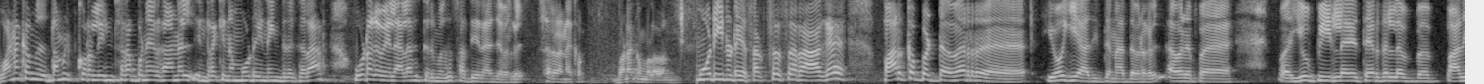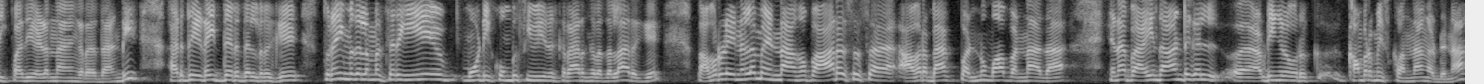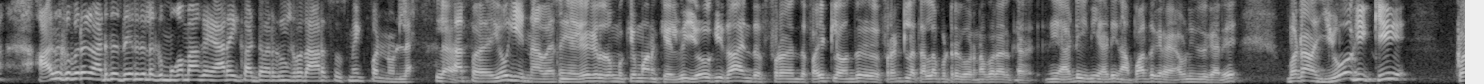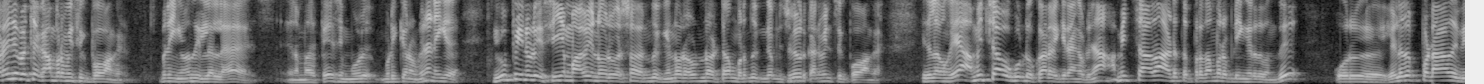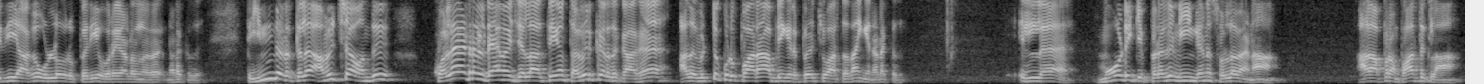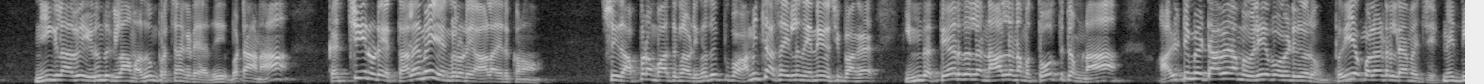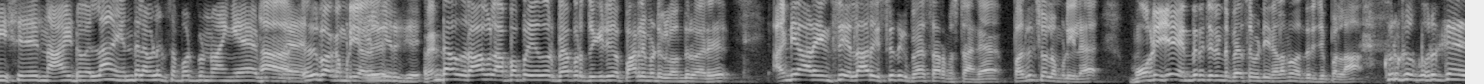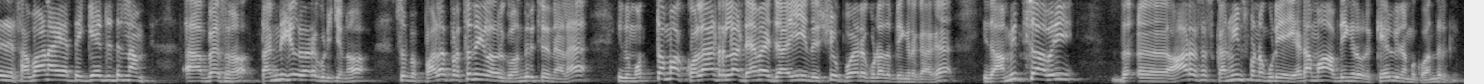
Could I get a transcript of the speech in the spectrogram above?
வணக்கம் இது தமிழ் குரலின் சிறப்பு நேர்காணல் இன்றைக்கு நம்மோடு இணைந்திருக்கிறார் ஊடகவியலாளர் திருமிகு சத்யராஜ் அவர்கள். சார் வணக்கம். வணக்கம் பலவன் மோடியினுடைய சக்சஸராக பார்க்கப்பட்டவர் யோகி ஆதித்யநாத் அவர்கள். அவர் இப்போ யூபியில் தேர்தலில் பாதிக்கு பாதி இழந்தாங்கிறத தாண்டி அடுத்து இடைத்தேர்தல் இருக்குது துணை முதலமைச்சரையே மோடி கொம்பு சீவி இருக்கிறாருங்கிறதெல்லாம் இருக்குது இப்போ அவருடைய நிலைமை என்ன ஆகும்? இப்போ ஆர்எஸ்எஸ் அவரை பேக் பண்ணுமா பண்ணாதா? ஏன்னா இப்போ ஐந்து ஆண்டுகள் அப்படிங்கிற ஒரு காம்ப்ரமைஸ்க்கு வந்தாங்க அப்படின்னா அதுக்கு பிறகு அடுத்த தேர்தலுக்கு முகமாக யாரை காட்டுவார்கள்ங்கிறத ஆர்எஸ்எஸ் மேக் பண்ணும்ல. இல்ல. அப்போ யோகி என்ன அவர் நீங்க கேட்கறது ரொம்ப முக்கியமான கேள்வி. யோகி தான் இந்த இந்த ஃபைட்ல வந்து ஃப்ரண்ட்ல தள்ளப்பட்டிருக்க ஒரு நபரா இருக்காரு. நீ அடி நீ அடி நான் பாத்துக்கிறேன் அப்படின்னு இருக்காரு. பட் ஆனா யோகிக்கு குறைஞ்சபட்ச காம்ப்ரமைஸுக்கு போவாங்க. இப்போ நீங்கள் வந்து இல்லை இல்லை நம்ம பேசி முடி முடிக்கணும் அப்படின்னா நீங்கள் யூபியினுடைய சிஎம்மாவே இன்னொரு வருஷம் இருந்து இன்னொரு இன்னொரு டேர்ம் இருந்துங்க அப்படின்னு சொல்லி ஒரு கன்வின்ஸுக்கு போவாங்க. இதில் அவங்க ஏன் அமித்ஷாவை கூப்பிட்டு உட்கார வைக்கிறாங்க அப்படின்னா அமித்ஷா தான் அடுத்த பிரதமர் அப்படிங்கிறது வந்து ஒரு எழுதப்படாத விதியாக உள்ள ஒரு பெரிய உரையாடல் நட- நடக்குது. இப்போ இந்த இடத்துல அமித்ஷா வந்து கொலாட்ரல் டேமேஜ் எல்லாத்தையும் தவிர்க்கிறதுக்காக அதை விட்டு கொடுப்பாரா அப்படிங்கிற பேச்சுவார்த்தை தான் இங்கே நடக்குது. இல்லை மோடிக்கு பிறகு நீங்கன்னு சொல்ல வேணாம். அது அப்புறம் பார்த்துக்கலாம். நீங்களாவே இருந்துக்கலாம் அதுவும் பிரச்சனை கிடையாது. பட் ஆனால் கட்சியினுடைய தலைமை எங்களுடைய ஆளாக இருக்கணும். ஸோ இது அப்புறம் பார்த்துக்கலாம் அப்படிங்கிறது இப்போ அமித்ஷா சைட்லேருந்து என்ன யோசிப்பாங்க? இந்த தேர்தலில் நாளில் நம்ம தோத்துட்டோம்னா அல்டிமேட்டாகவே நம்ம வெளியே போக வேண்டியது வரும். பெரிய கொலாட்ரல் டேமேஜ் நிதிஷ் நாயுடு எல்லாம் எந்த லெவலுக்கு சப்போர்ட் பண்ணுவாங்க எதிர்பார்க்க முடியாது. இருக்கு. ரெண்டாவது ராகுல் அப்பப்போ ஏதோ ஒரு பேப்பரை தூக்கிட்டு பார்லிமெண்ட்டுக்குள்ள வந்துருவாரு. இந்தியா அலையன்ஸ் எல்லாரும் இஷ்டத்துக்கு பேச ஆரம்பிச்சிட்டாங்க. பதில் சொல்ல முடியல. மோடியே எந்திரிச்சிட்டு பேச வேண்டிய நிலைமை வந்துருச்சு இப்பெல்லாம். குறுக்க குறுக்க சபாநாயகத்தை கேட்டுட்டு நாம் பேசணும். தண்ணிகள் வேற குடிக்கணும். ஸோ இப்போ பல பிரச்சனைகள் அவருக்கு வந்துருச்சதுனால இது மொத்தமாக கொலாட்ரலாக டேமேஜ் ஆகி இந்த இஷ்யூ போயிடக்கூடாது அப்படிங்கிறக்காக இது அமித்ஷாவை ஆர்எஸ்எஸ் கன்வின்ஸ் uh, பண்ணக்கூடிய இடமா அப்படிங்கிற ஒரு கேள்வி நமக்கு வந்திருக்கு.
